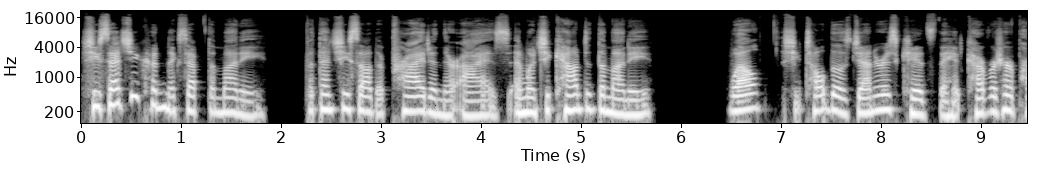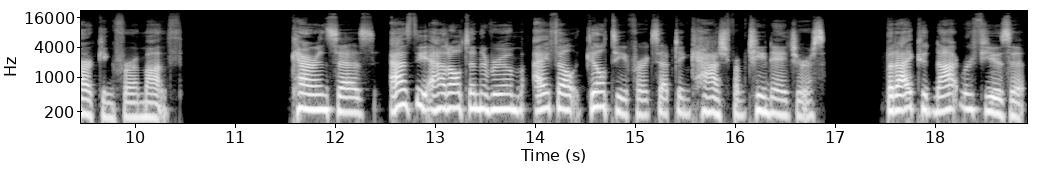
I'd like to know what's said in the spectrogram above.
She said she couldn't accept the money, but then she saw the pride in their eyes, and when she counted the money, well, she told those generous kids they had covered her parking for a month. Karen says, As the adult in the room, I felt guilty for accepting cash from teenagers, but I could not refuse it.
